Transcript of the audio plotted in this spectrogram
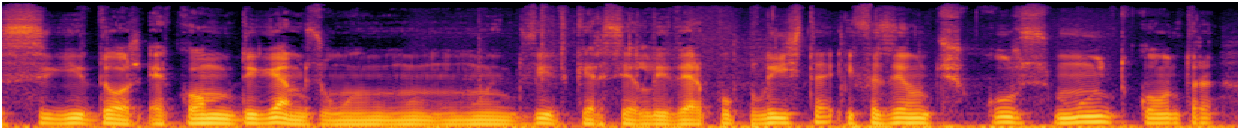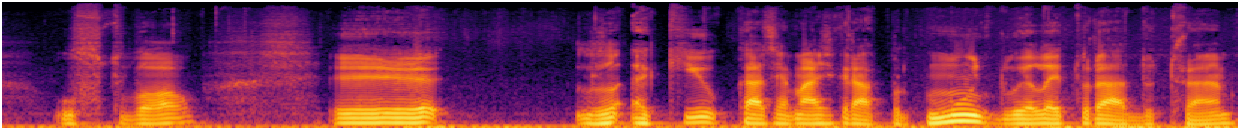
seguidores, é como, digamos, um, um, um indivíduo que quer ser líder populista e fazer um discurso muito contra o futebol. Eh, aqui o caso é mais grave, porque muito do eleitorado do Trump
